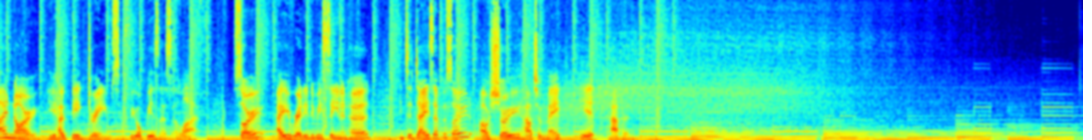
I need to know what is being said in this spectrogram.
I know you have big dreams for your business and life. So, are you ready to be seen and heard? In today's episode, I'll show you how to make it happen.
